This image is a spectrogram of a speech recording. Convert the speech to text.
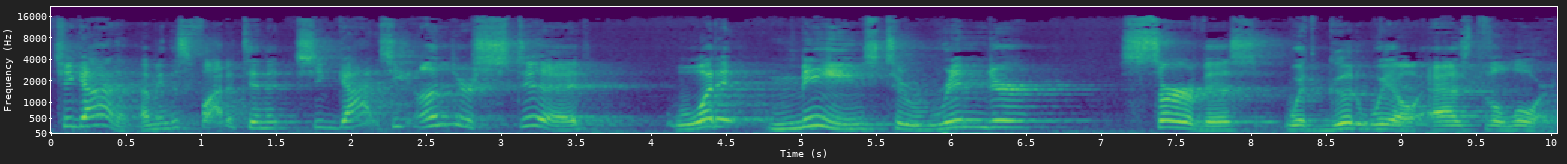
she got it. I mean, this flight attendant, she got. She understood what it means to render service with goodwill as the Lord.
